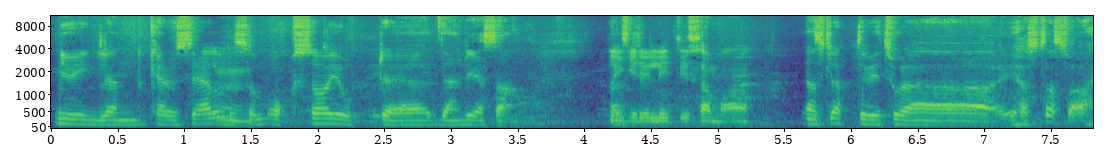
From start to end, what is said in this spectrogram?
New England karusell som också har gjort eh, den resan. ligger det lite i samma... Den släppte vi tror jag i höstas va?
